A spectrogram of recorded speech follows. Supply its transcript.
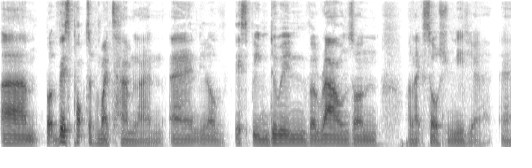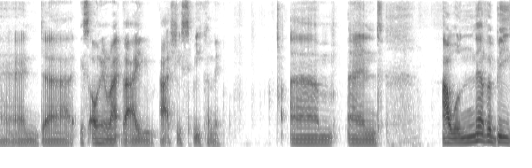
Um, but this popped up on my timeline and, you know, it's been doing the rounds on, on like social media and, uh, it's only right that I actually speak on it. Um, and I will never be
